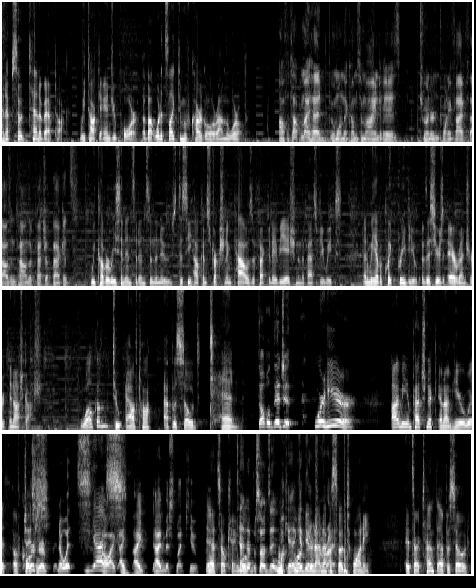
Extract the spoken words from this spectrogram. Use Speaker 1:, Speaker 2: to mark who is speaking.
Speaker 1: In episode 10 of AvTalk, we talk to Andrew Poor about what it's like to move cargo around the world.
Speaker 2: Off the top of my head, the one that comes to mind is 225,000 pounds of ketchup packets.
Speaker 1: We cover recent incidents in the news to see how construction and cows affected aviation in the past few weeks, and we have a quick preview of this year's AirVenture in Oshkosh. Welcome to AvTalk episode 10.
Speaker 3: Double digit.
Speaker 1: We're here. I'm Ian Petchenik, and I'm here with, of course,
Speaker 3: Jason Rabinowitz.
Speaker 1: Yes.
Speaker 3: Oh, I, I, I, I missed my cue.
Speaker 1: Yeah, it's okay.
Speaker 3: 10
Speaker 1: We'll-
Speaker 3: episodes in,
Speaker 1: we'll,
Speaker 3: we can't
Speaker 1: we'll
Speaker 3: get,
Speaker 1: it on
Speaker 3: right.
Speaker 1: episode 20. It's our 10th episode,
